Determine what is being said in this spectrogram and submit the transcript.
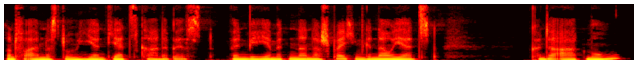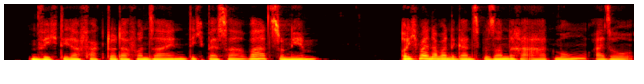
und vor allem, dass du Hier und Jetzt gerade bist. Wenn wir hier miteinander sprechen, genau jetzt, könnte Atmung ein wichtiger Faktor davon sein, dich besser wahrzunehmen. Und ich meine aber eine ganz besondere Atmung. Also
